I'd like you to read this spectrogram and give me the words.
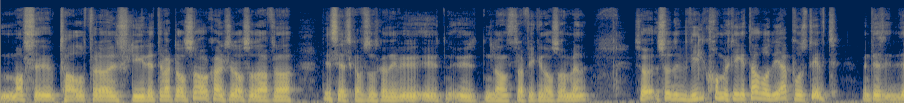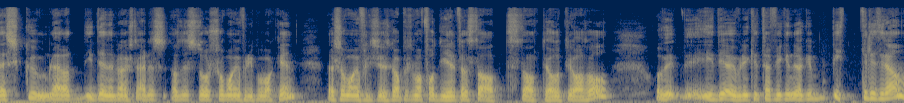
masse tall fra Flyr etter hvert også, og kanskje også fra det selskapet som skal drive uten, utenlandstrafikken også. Men, så, det vil komme slike tall, og de er positivt. Men det, det skumle er at i denne bransjen er det, at det står så mange fly på bakken. Det er så mange flyselskaper som har fått hjelp fra stat, statlig hold og privat hold. Og I det øyeblikket trafikken øker bitte lite grann,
